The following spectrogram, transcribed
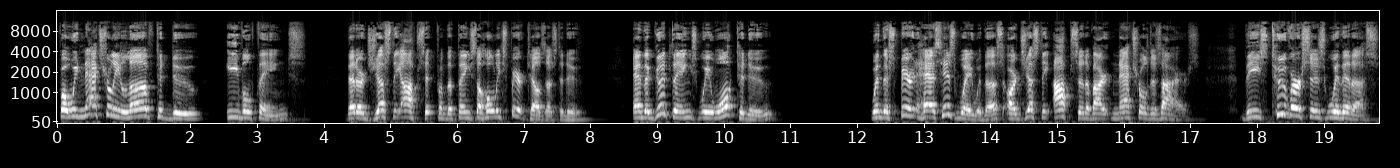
For we naturally love to do evil things that are just the opposite from the things the Holy Spirit tells us to do. And the good things we want to do when the Spirit has His way with us are just the opposite of our natural desires. These two verses within us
